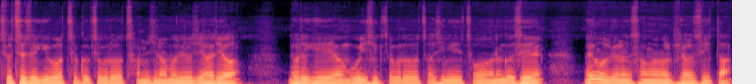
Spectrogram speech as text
주체적이고 적극적으로 참신함을 유지하려 노력해야 무의식적으로 자신이 좋아하는 것에 매몰되는 상황을 피할 수 있다.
